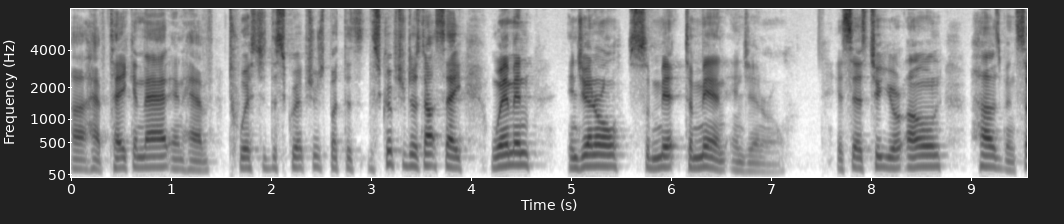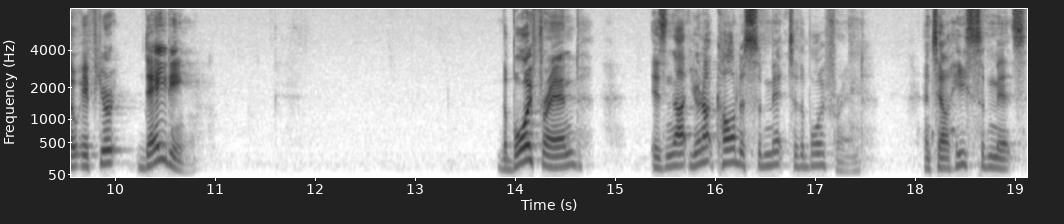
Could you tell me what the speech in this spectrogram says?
uh, have taken that and have twisted the scriptures, but the, the scripture does not say women in general submit to men in general. It says to your own husband. So if you're dating, the boyfriend is not, you're not called to submit to the boyfriend until he submits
